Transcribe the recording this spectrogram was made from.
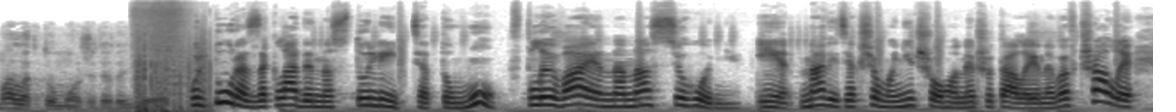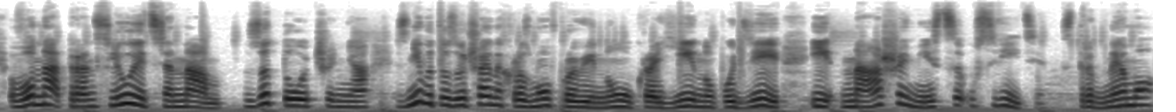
Мало хто може це робити. Культура, закладена століття тому, впливає на нас сьогодні. І навіть якщо ми нічого не читали і не вивчали, вона транслюється нам з оточення, з нібито звичайних розмов про війну, Україну, події і наше місце у світі. Стрибнемо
